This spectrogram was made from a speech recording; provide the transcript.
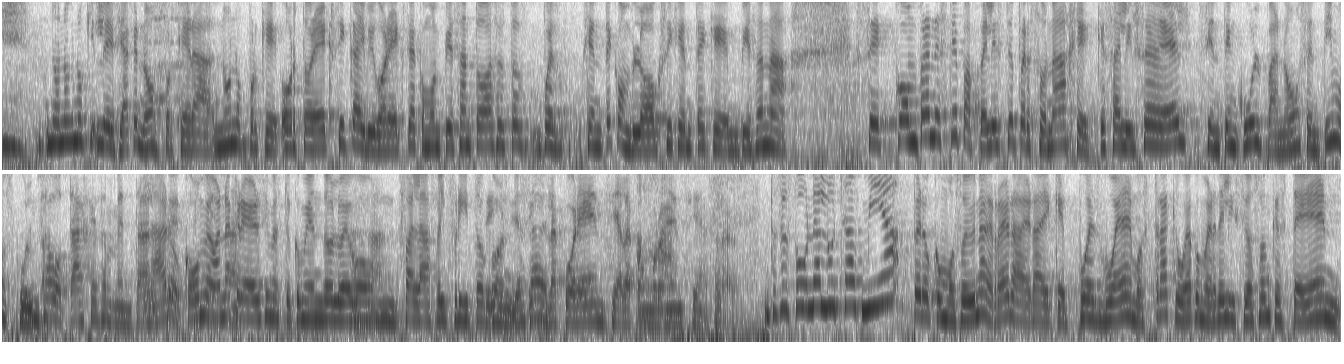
no, no, no, le decía que no, porque era, no, no, porque ortoréxica y vigorexia, cómo empiezan todas estas, pues, gente con blogs y gente que empiezan a, se compran este papel, este personaje, que salirse de él sienten culpa, ¿no? Sentimos culpa. Un sabotaje mental. Claro, ¿cómo me van a creer si me estoy comiendo luego un falafel frito con, ya sabes? La coherencia, la congruencia, claro. Entonces fue una lucha mía, pero como soy una guerrera, era de que pues voy a demostrar que voy a comer delicioso aunque esté en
